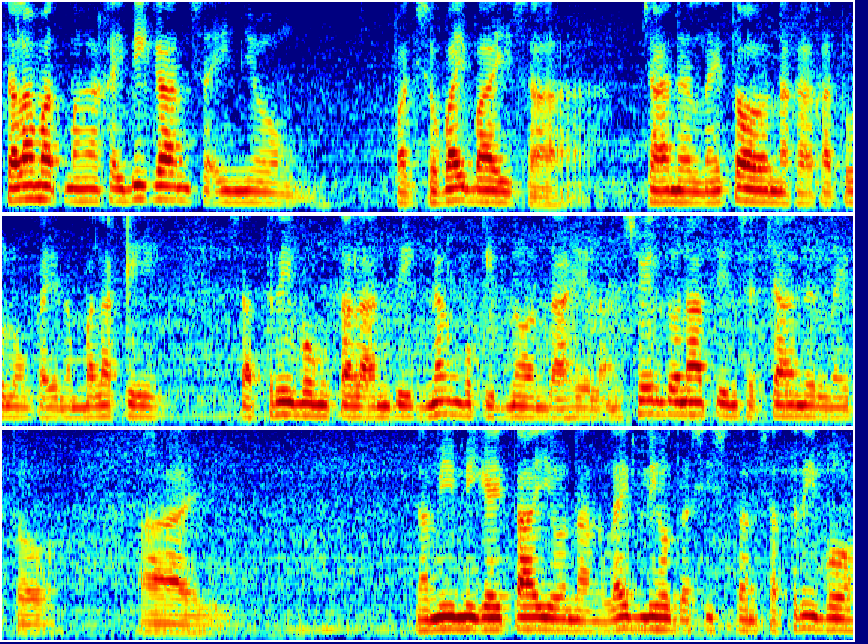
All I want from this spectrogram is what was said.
Salamat mga kaibigan sa inyong pagsubaybay sa channel na ito. Nakakatulong kayo ng malaki sa tribong Talaandig ng Bukidnon dahil ang sweldo natin sa channel na ito ay namimigay tayo ng livelihood assistance sa tribo.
